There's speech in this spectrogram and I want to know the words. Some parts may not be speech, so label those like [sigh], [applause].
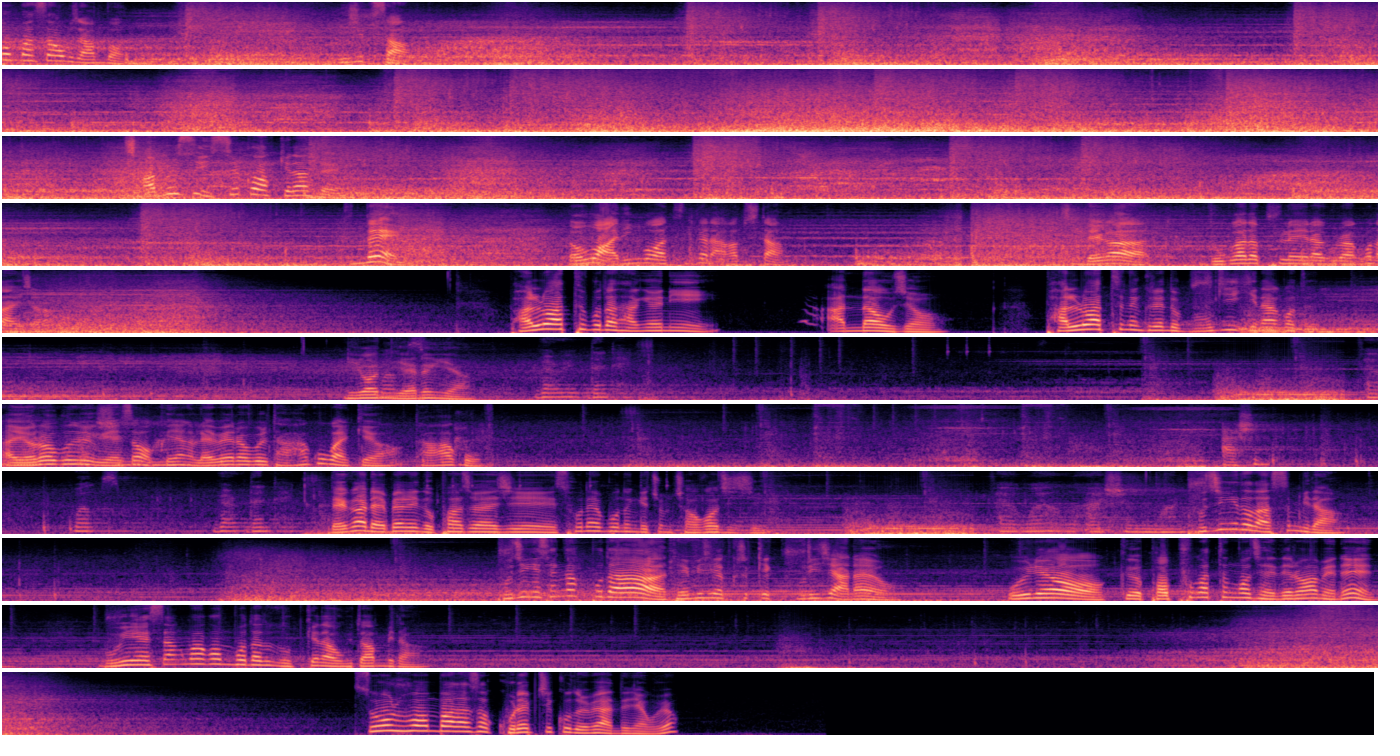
번만 싸워보자 한 번. 24 잡을 수 있을 것 같긴 한데 근데 너무 아닌 것 같으니까 나갑시다. 지금 내가 노가다 플레이라고 한 건 아니잖아. 발로하트보다 당연히 안 나오죠. 발로하트는 그래도 무기이긴 하거든. 이건 예능이야. 아 여러분을 위해서 그냥 레벨업을 다 하고 갈게요. 다 하고 내가 레벨이 높아져야지 손해보는 게 좀 적어지지. Farewell, Ashen One. 부징이 더 낫습니다. 부징이 생각보다 데미지가 그렇게 구리지 않아요. 오히려 그 버프 같은 거 제대로 하면은 무희의 쌍마검보다도 높게 나오기도 합니다 소울 후원 받아서 고렙 찍고 놀면 안 되냐고요?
